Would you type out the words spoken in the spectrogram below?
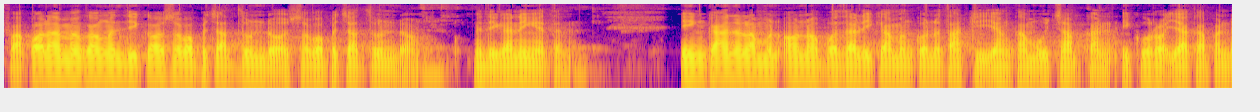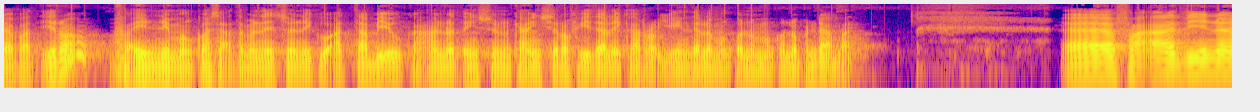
Faqala mengko ngendika sapa pecat tundo sapa pecat tundo ngendikane ngeten Ingkana lamun ono apa zalika mengkono tadi yang kamu ucapkan iku ka pendapat ira fa ini mengko sak temen ingsun iku attabi'uka anut ingsun ka ing sira fi zalika ra'yi ing dalem mengkono-mengkono pendapat. Eh adzina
